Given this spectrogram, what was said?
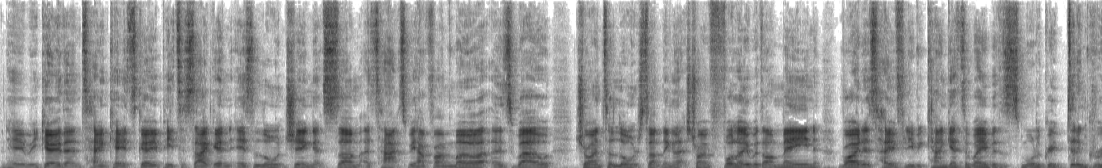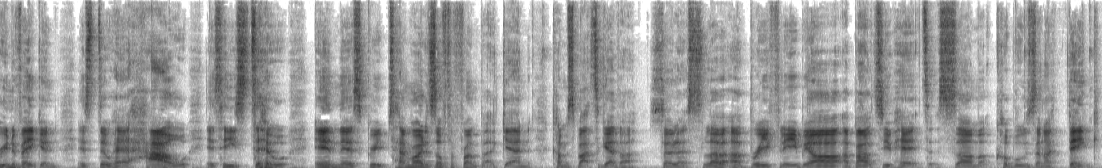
And here we go then. 10k to go. Peter Sagan is launching some attacks. We have Van Moer as well trying to launch something. Let's try and follow with our main riders. Hopefully we can get away with a smaller group. Dylan Groenewegen is still here. How is he still in this group? 10 riders off the front, but again, comes back together. So let's slow it up briefly. We are about to hit some cobbles, and I think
